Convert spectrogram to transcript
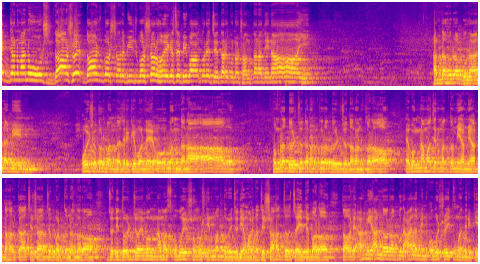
একজন মানুষ দশ দশ বৎসর বিশ বৎসর হয়ে গেছে, বিবাহ করেছে, তার কোনো সন্তানাদি নাই। আল্লাহ রাব্বুল আলামিন ওই সকল বান্দাদেরকে বলে, ও বান্দারা তোমরা ধৈর্য ধারণ করো, ধৈর্য ধারণ করো এবং নামাজের মাধ্যমে আমি আল্লাহর কাছে সাহায্য প্রার্থনা করো। যদি ধৈর্য এবং নামাজ উভয়ের সমষ্টির মাধ্যমে যদি আমার কাছে সাহায্য চাইতে পারো, তাহলে আমি আল্লাহ রাব্বুল আলামিন অবশ্যই তোমাদেরকে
